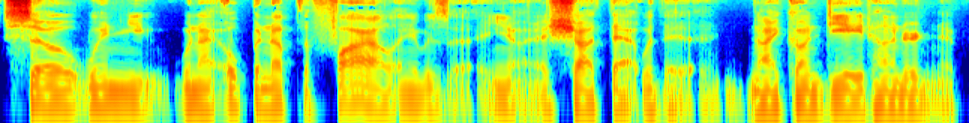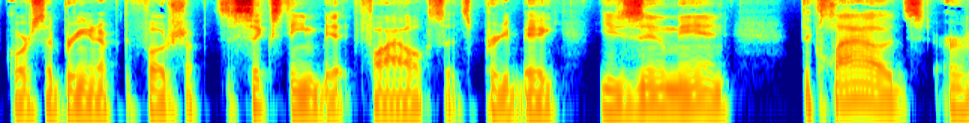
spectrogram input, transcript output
So when you when I open up the file and it was uh, you know and I shot that with the Nikon D800 and of course I bring it up to Photoshop. It's a 16 bit file, so it's pretty big. You zoom in, the clouds are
